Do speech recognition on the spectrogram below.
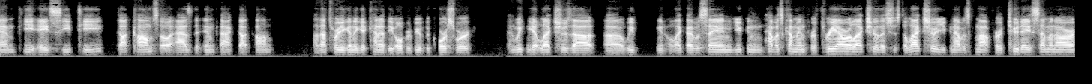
A-S-D-A-I-M-P-A-C-T dot com. So ASDA impact dot com. Uh, that's where you're going to get kind of the overview of the coursework and we can get lectures out. Uh, we, you know, like I was saying, you can have us come in for a three hour lecture. That's just a lecture. You can have us come out for a two day seminar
